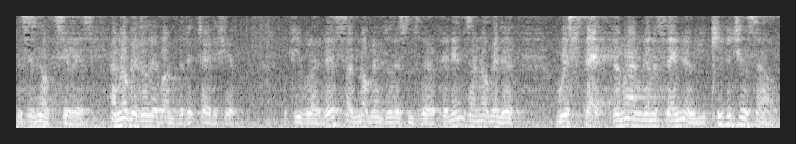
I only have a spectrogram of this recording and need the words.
this is not serious. I'm not going to live under the dictatorship of people like this. I'm not going to listen to their opinions. I'm not going to respect them. I'm going to say, no, you keep it yourself.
